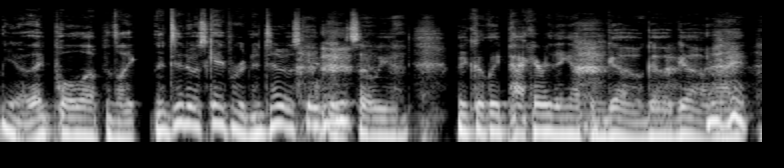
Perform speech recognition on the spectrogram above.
you know they pull up and like Nintendo escape room, Nintendo escape room. so we we quickly pack everything up and go, go, go. Right.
